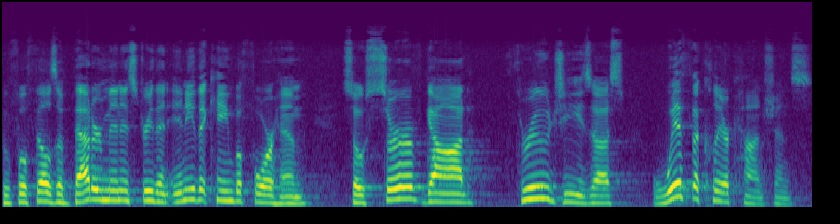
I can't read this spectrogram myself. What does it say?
who fulfills a better ministry than any that came before him. So serve God through Jesus with a clear conscience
